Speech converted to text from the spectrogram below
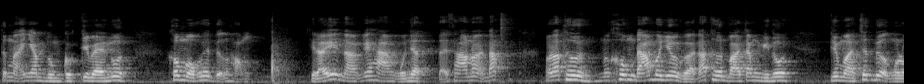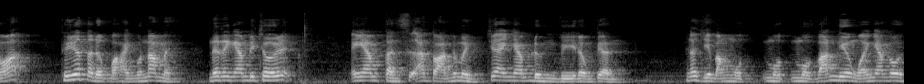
Tức là anh em dùng cực kỳ bền luôn. Không có hiện tượng hỏng thì đấy là cái hàng của Nhật, tại sao nó lại đắt? Nó đắt hơn, nó không đáng bao nhiêu cả, đắt hơn vài trăm nghìn thôi. Nhưng mà chất lượng của nó thứ nhất là được bảo hành một năm này, nên anh em đi chơi đấy anh em cần sự an toàn cho mình, chứ anh em đừng vì đồng tiền. Nó chỉ bằng một một một ván liêng của anh em thôi,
